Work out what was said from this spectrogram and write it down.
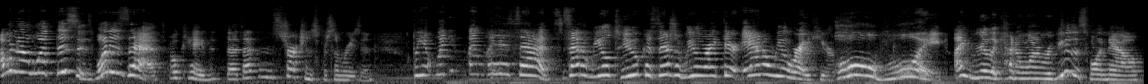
I want to know what this is. What is that? Okay, that, that's instructions for some reason. But yeah, what, what, is that? Is that a wheel too? Because there's a wheel right there and a wheel right here. Oh boy. I really kind of want to review this one now.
